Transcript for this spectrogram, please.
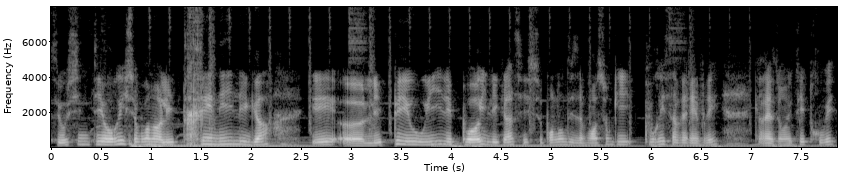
c'est aussi une théorie, cependant les traînées les gars, et euh, les POI, les POI les gars, c'est cependant des informations qui pourraient s'avérer vraies, car elles ont été trouvées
